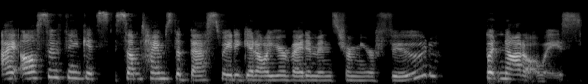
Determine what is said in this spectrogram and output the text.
I also think it's sometimes the best way to get all your vitamins from your food, but not always.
